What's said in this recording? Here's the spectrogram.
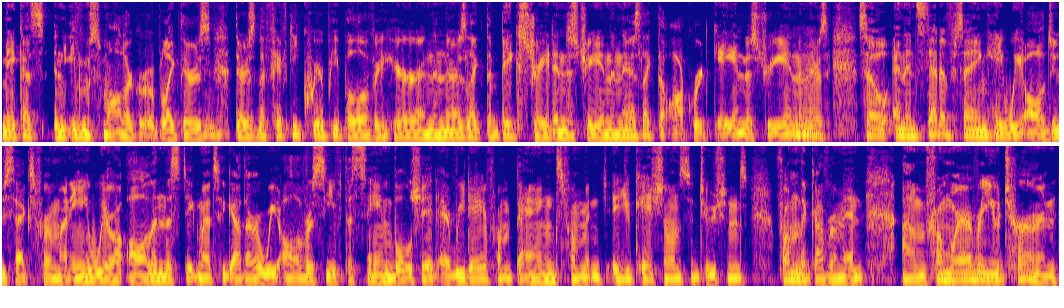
make us an even smaller group. Like there's mm-hmm. there's the 50 queer people over here and then there's like the big straight industry and then there's like the awkward gay industry and then mm-hmm. there's so and instead of saying, hey, we all do sex for money, we're all in the stigma together, we all receive the same bullshit every day from banks, from educational institutions, from the government, um, from wherever you turn,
